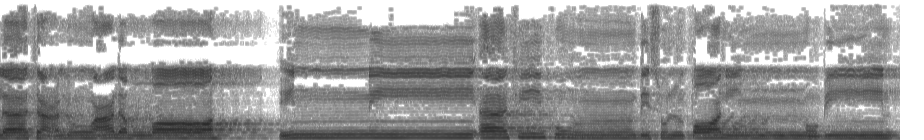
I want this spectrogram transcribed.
لا تعلوا على الله إني آتيكم بسلطان مبين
